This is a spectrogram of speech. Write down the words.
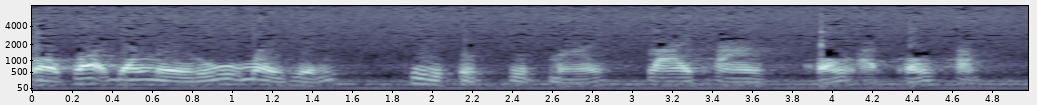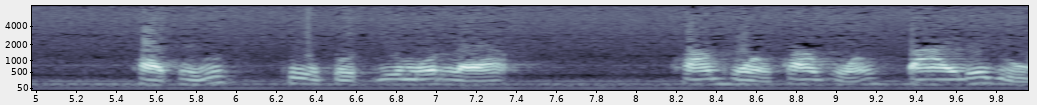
ก็เพราะยังไม่รู้ไม่เห็นที่สุดจุดหมายปลายทางของอัดของทำถ้าถึงที่สุดยีมุดแล้ว ความห่วงความห่วงตายหรืออยู่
